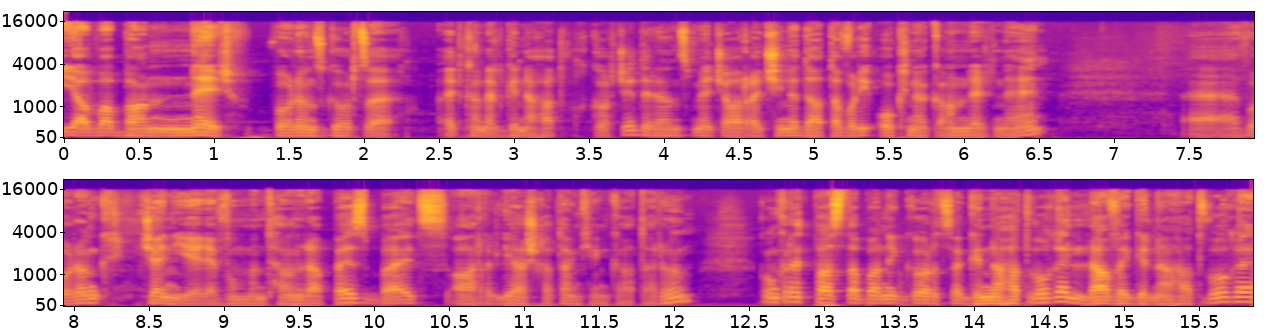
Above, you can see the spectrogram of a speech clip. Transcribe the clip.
իրավաբաններ որոնց գործը այդքան էլ գնահատվող գործ չէ, դրանց մեջ առաջինը դատավորի օկնականներն են, որոնք չեն երևում ընդհանրապես, բայց ահռելի աշխատանք են կատարում։ Կոնկրետ փաստաբանի գործը գնահատվող է, լավ է գնահատվող է,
